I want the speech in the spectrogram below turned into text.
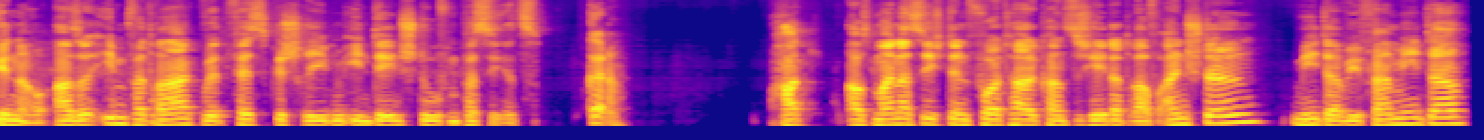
Genau, also im Vertrag wird festgeschrieben, in den Stufen passiert's. Genau. Hat aus meiner Sicht den Vorteil, kann sich jeder drauf einstellen, Mieter wie Vermieter,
